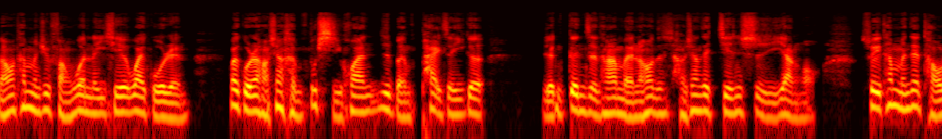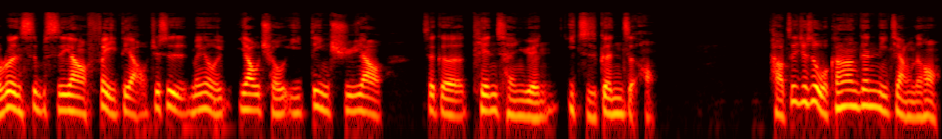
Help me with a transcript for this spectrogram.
然后他们去访问了一些外国人，外国人好像很不喜欢日本派着一个人跟着他们，然后好像在监视一样哦。所以他们在讨论是不是要废掉，就是没有要求一定需要这个天成员一直跟着哦。好，这就是我刚刚跟你讲的哦，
